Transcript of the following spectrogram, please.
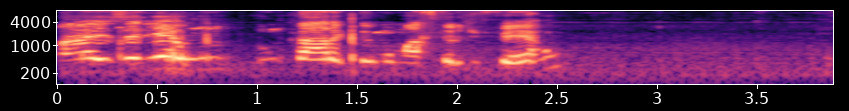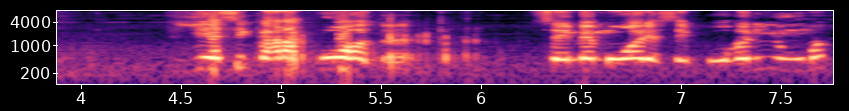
Mas ele é um, um cara que tem uma máscara de ferro. E esse cara acorda, sem memória, sem porra nenhuma.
